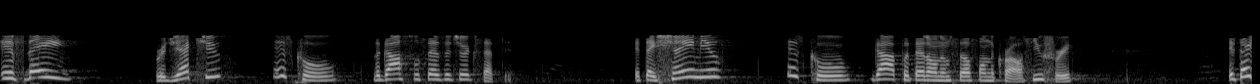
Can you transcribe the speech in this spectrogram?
if they reject you, it's cool. The gospel says that you're accepted. If they shame you, it's cool. God put that on himself on the cross. You free. If they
